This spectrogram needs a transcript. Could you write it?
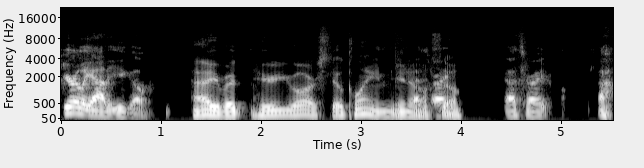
purely out of ego. Hey, but here you are, still clean. You know, That's right. so That's right. I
